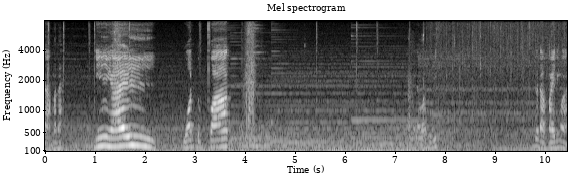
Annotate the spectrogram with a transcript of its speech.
ดาบมันนะนี่ไง what the fuck ดูดิจะดับไฟนี่หว่า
